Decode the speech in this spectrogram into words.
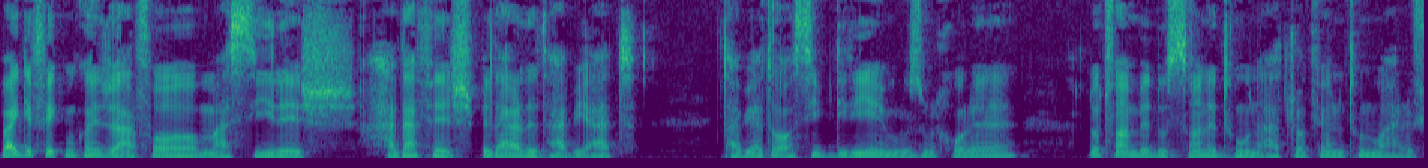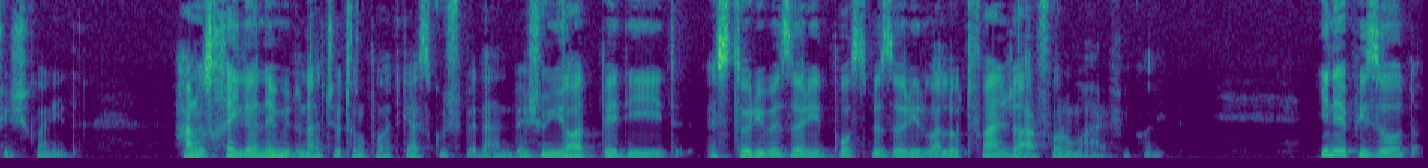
و اگه فکر می‌کنید ژرفا مسیرش هدفش به درد طبیعت طبیعت آسیب دیدی امروز می‌خوره لطفا به دوستانتون اطرافیانتون معرفیش کنید. هنوز خیلی ها نمی‌دونن چطور پادکست گوش بدن. بهشون یاد بدید استوری بذارید پست بذارید و لطفا ژرفا رو معرفی کنید. این اپیزود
